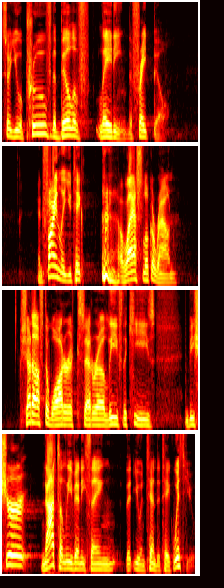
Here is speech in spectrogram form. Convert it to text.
so you approve the bill of lading, the freight bill. And finally, you take a last look around, shut off the water, etc., leave the keys, and be sure not to leave anything that you intend to take with you.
